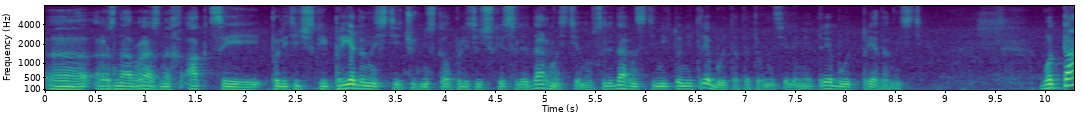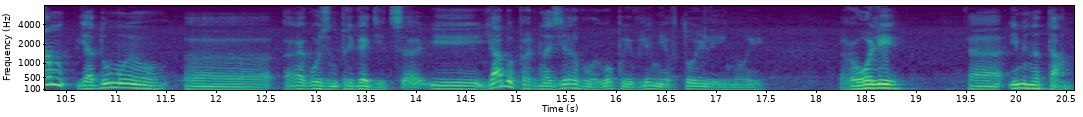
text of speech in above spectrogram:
разнообразных акций политической преданности, чуть не сказал политической солидарности, но солидарности никто не требует от этого населения, требует преданности. Вот там, я думаю, э, Рогозин пригодится, и я бы прогнозировал его появление в той или иной роли э, именно там.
